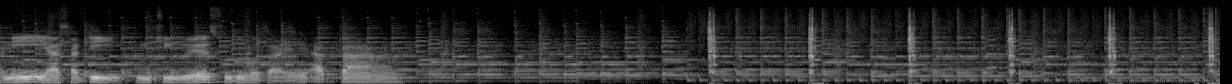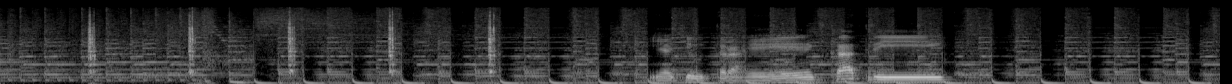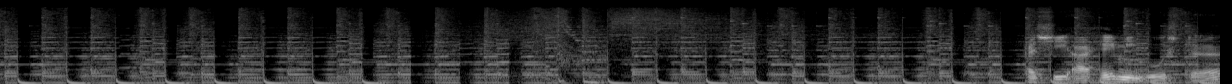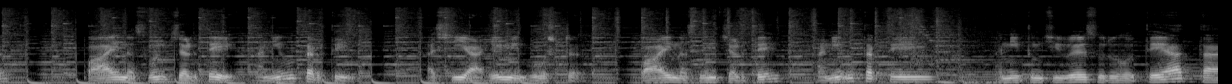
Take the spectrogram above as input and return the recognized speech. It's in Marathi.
आणि यासाठी तुमची वेळ सुरू होत आहे आता. याचे उत्तर आहे कात्री. अशी आहे मी गोष्ट. पाय नसून चढते आणि उतरते. अशी आहे मी गोष्ट. पाय नसून चढते आणि उतरते. आणि तुमची वेळ सुरू होते आता.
